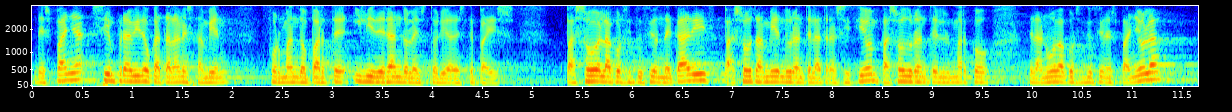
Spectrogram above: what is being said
de España, siempre ha habido catalanes también formando parte y liderando la historia de este país. Pasó en la Constitución de Cádiz, pasó también durante la transición, pasó durante el marco de la nueva Constitución española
